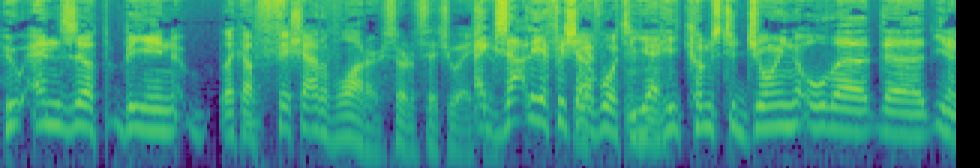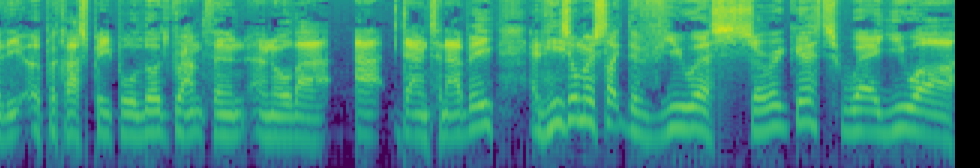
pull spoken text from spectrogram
who ends up being like a fish out of water sort of situation. Exactly, a fish yeah. out of water. Mm-hmm. Yeah, he comes to join all the the you know the upper class people, Lord Grantham and all that at Downton Abbey, and he's almost like the viewer surrogate, where you are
